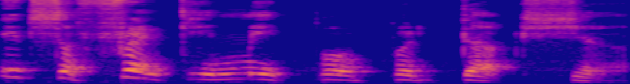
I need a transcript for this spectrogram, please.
It's a Frankie Meatball production.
